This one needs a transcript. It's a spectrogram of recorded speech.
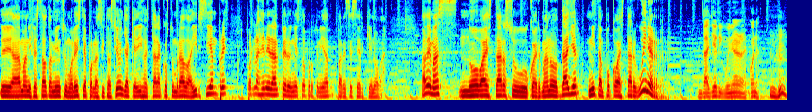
eh, ha manifestado también su molestia por la situación, ya que dijo estar acostumbrado a ir siempre por la general, pero en esta oportunidad parece ser que no va. Además, no va a estar su hermano Dyer, ni tampoco va a estar Winner. Dyer y Winner Aracona. Ujú.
